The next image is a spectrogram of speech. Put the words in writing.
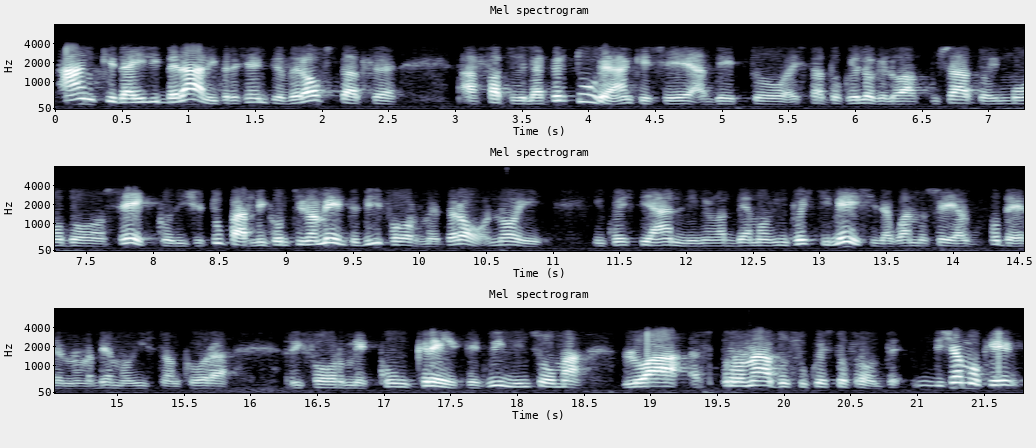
anche dai liberali, per esempio Verhofstadt ha fatto delle aperture, anche se ha detto, è stato quello che lo ha accusato in modo secco, dice tu parli continuamente di riforme, però noi in questi anni, abbiamo, in questi mesi da quando sei al potere non abbiamo visto ancora riforme concrete, quindi insomma lo ha spronato su questo fronte. Diciamo che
